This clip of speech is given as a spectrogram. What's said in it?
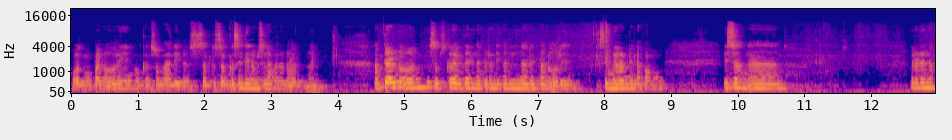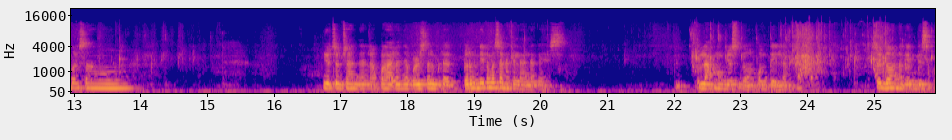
huwag mong panoorin, huwag kang sumali doon sa sub-to-sub kasi hindi naman sila manonood nun. After noon, subscribe ka nila pero hindi ka nila rin panoorin. Kasi meron din akong isang, ah, meron din ako isang YouTube channel. Ang pangalan niya, Versal Vlog. Pero hindi naman siya nakilala, guys. Wala akong views doon. Kunti lang. So doon, nag-invest ako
